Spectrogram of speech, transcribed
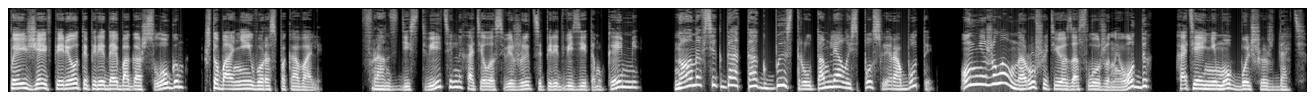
поезжай вперед и передай багаж слугам, чтобы они его распаковали». Франц действительно хотел освежиться перед визитом к Эмми, но она всегда так быстро утомлялась после работы, он не желал нарушить ее заслуженный отдых, хотя и не мог больше ждать.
